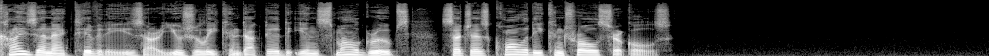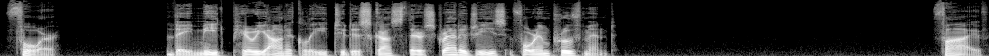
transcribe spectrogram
Kaizen activities are usually conducted in small groups such as quality control circles. 4. They meet periodically to discuss their strategies for improvement. 5.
